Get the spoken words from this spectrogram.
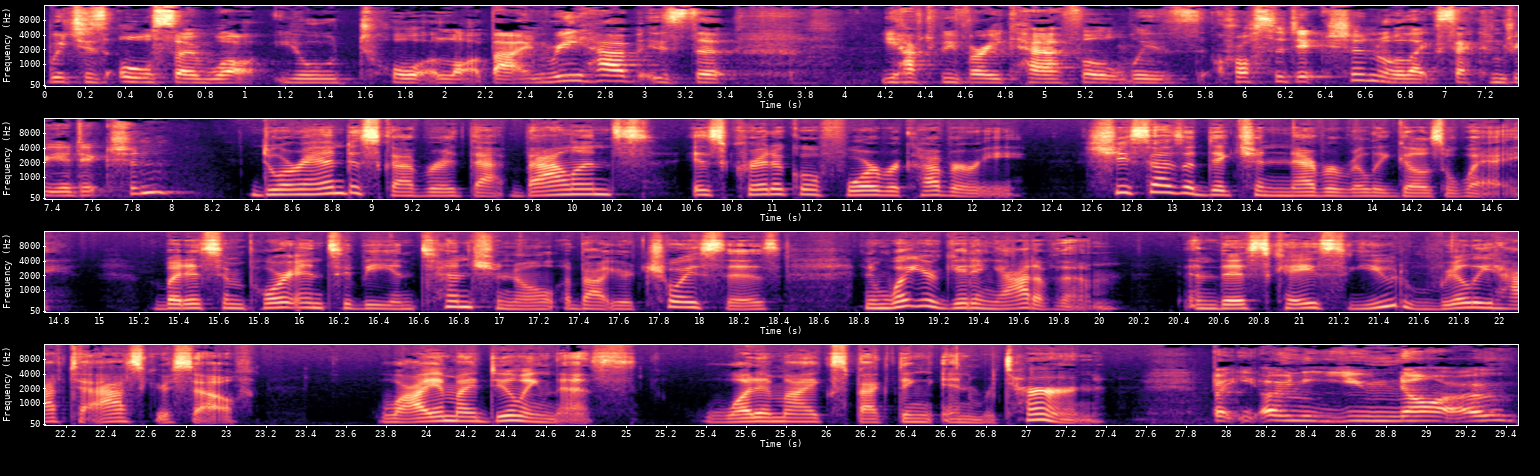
which is also what you're taught a lot about in rehab is that you have to be very careful with cross addiction or like secondary addiction. Doran discovered that balance is critical for recovery she says addiction never really goes away, but it's important to be intentional about your choices and what you're getting out of them. In this case, you'd really have to ask yourself why am I doing this? What am I expecting in return? But only you know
